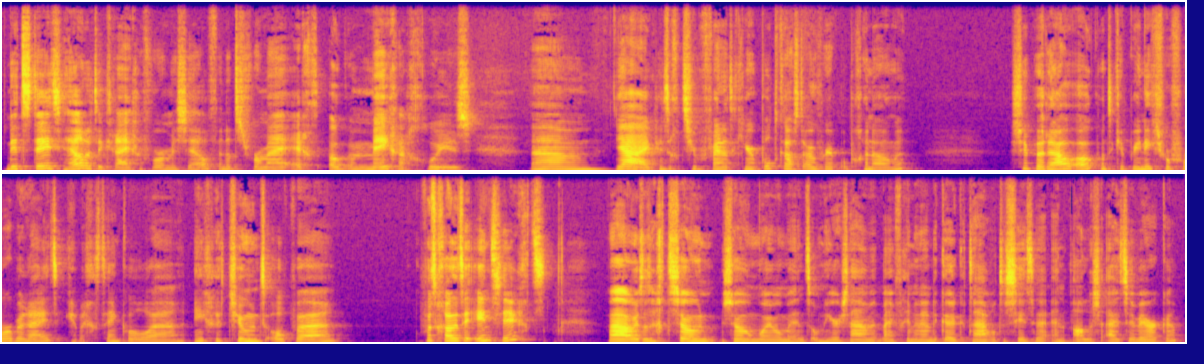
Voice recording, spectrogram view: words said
dit steeds helder te krijgen voor mezelf. En dat is voor mij echt ook een mega groei. Dus Ehm, ja, ik vind het echt super fijn dat ik hier een podcast over heb opgenomen. Super rauw ook, want ik heb hier niks voor voorbereid. Ik heb echt enkel uh, ingetuned op, uh, op het grote inzicht. Wauw, het was echt zo'n zo'n mooi moment om hier samen met mijn vrienden aan de keukentafel te zitten en alles uit te werken.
